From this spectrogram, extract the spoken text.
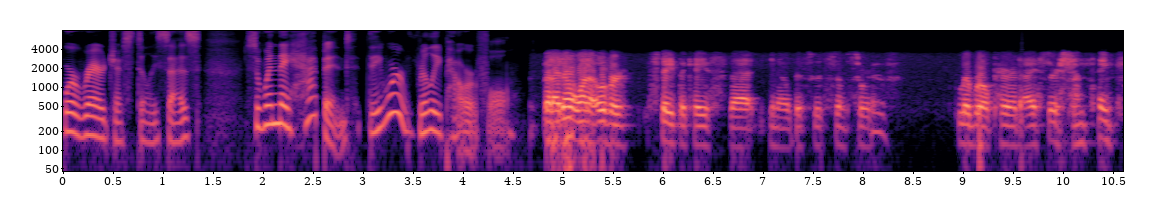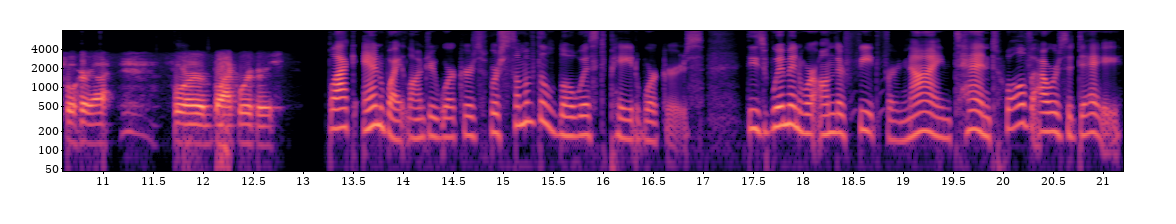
were rare, Jeff Stilley says. So when they happened, they were really powerful. But I don't want to overstate the case that, you know, this was some sort of liberal paradise or something for uh, for black workers. Black and white laundry workers were some of the lowest paid workers. These women were on their feet for 9, 10, 12 hours a day,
